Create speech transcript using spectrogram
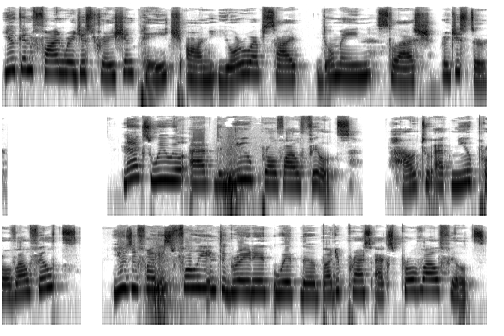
You can find registration page on your website domain slash register. Next, we will add the new profile fields. How to add new profile fields? Youzify is fully integrated with the BuddyPress X profile fields.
